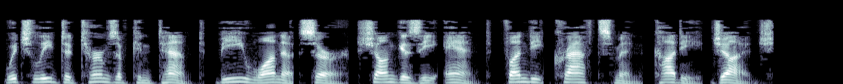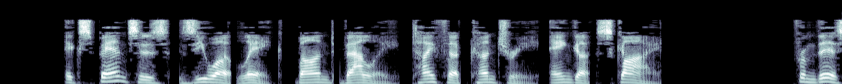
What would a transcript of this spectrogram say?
which lead to terms of contempt, b wana sir, shangazi aunt, fundi craftsman, kadi judge. Expanses: Ziwa lake, Bond valley, Taifa country, Anga sky. From this,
